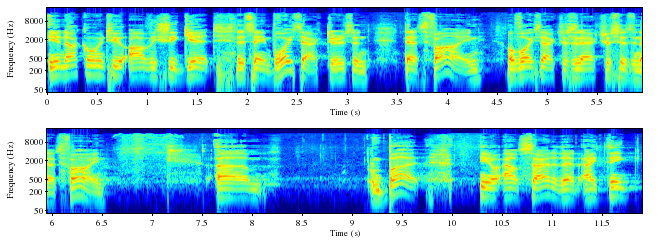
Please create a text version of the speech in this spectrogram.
you're not going to obviously get the same voice actors, and that's fine, or voice actors and actresses, and that's fine. Um, but you know, outside of that, I think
